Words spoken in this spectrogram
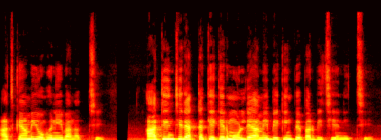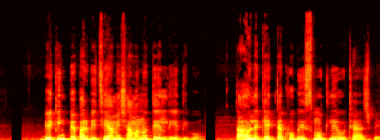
আজকে আমি ওভেনেই বানাচ্ছি। আট ইঞ্চির একটা কেকের মোল্ডে আমি বেকিং পেপার বিছিয়ে নিচ্ছি। বেকিং পেপার বিছিয়ে আমি সামান্য তেল দিয়ে দিব। তাহলে কেকটা খুব স্মুথলি উঠে আসবে।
